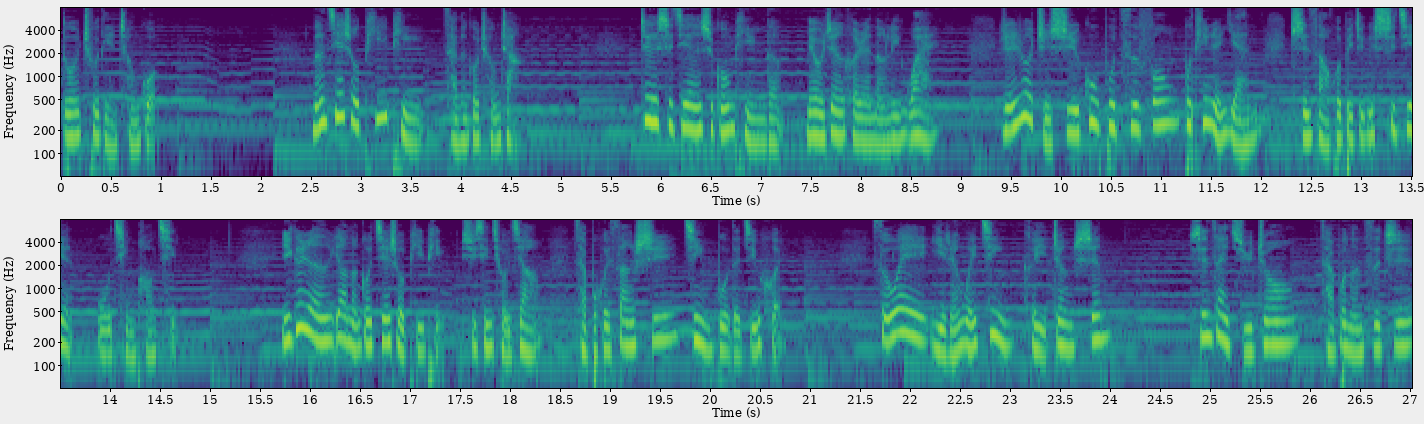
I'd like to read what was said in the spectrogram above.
多出点成果。能接受批评，才能够成长。这个世界是公平的，没有任何人能例外。人若只是固步自封，不听人言，迟早会被这个世界无情抛弃。一个人要能够接受批评，虚心求教，才不会丧失进步的机会。所谓以人为镜，可以正身。身在局中，才不能自知。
